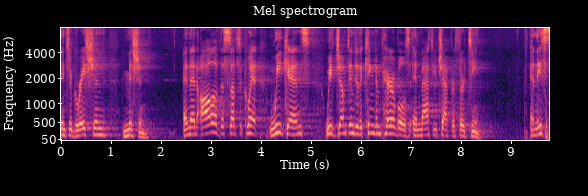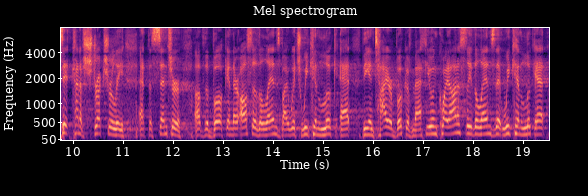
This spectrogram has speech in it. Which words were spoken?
Integration, Mission. And then all of the subsequent weekends, we've jumped into the kingdom parables in Matthew chapter 13. And these sit kind of structurally at the center of the book, and they're also the lens by which we can look at the entire book of Matthew, and quite honestly, the lens that we can look at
